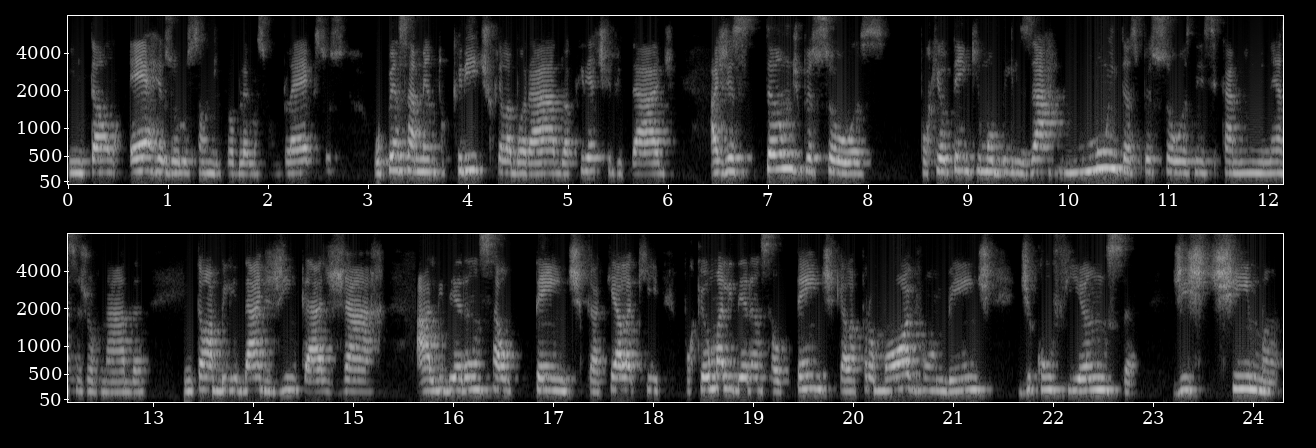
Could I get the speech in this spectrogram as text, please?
Então, é a resolução de problemas complexos, o pensamento crítico elaborado, a criatividade, a gestão de pessoas, porque eu tenho que mobilizar muitas pessoas nesse caminho, nessa jornada. Então, a habilidade de engajar, a liderança autêntica, aquela que, porque uma liderança autêntica, ela promove um ambiente de confiança, de estima,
